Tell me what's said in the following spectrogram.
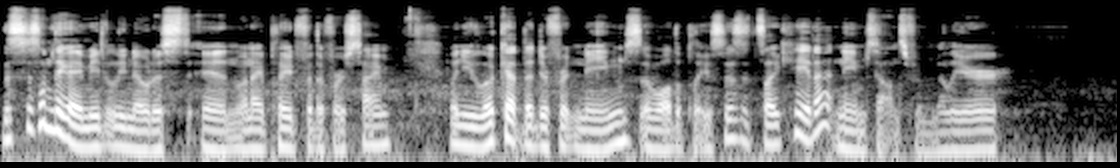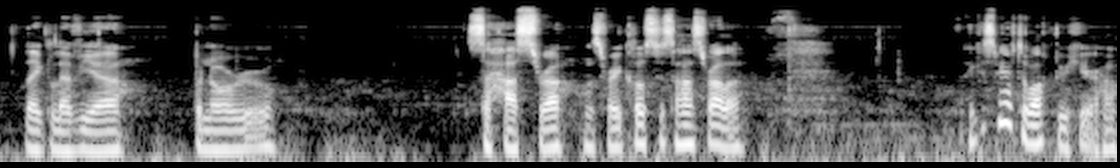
This is something I immediately noticed in when I played for the first time. When you look at the different names of all the places, it's like, hey, that name sounds familiar. Like Levia, Bonooru, Sahasra. That's very close to Sahasrala. I guess we have to walk through here, huh?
